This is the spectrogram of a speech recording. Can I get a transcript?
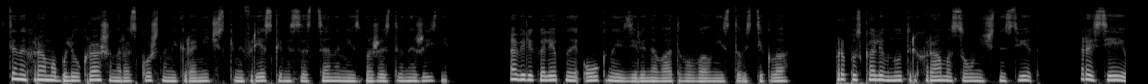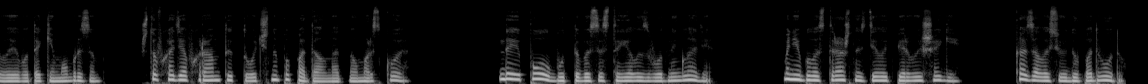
Стены храма были украшены роскошными керамическими фресками со сценами из божественной жизни, а великолепные окна из зеленоватого волнистого стекла пропускали внутрь храма солнечный свет, рассеивая его таким образом, что, входя в храм, ты точно попадал на дно морское да и пол будто бы состоял из водной глади. Мне было страшно сделать первые шаги. Казалось, уйду под воду.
